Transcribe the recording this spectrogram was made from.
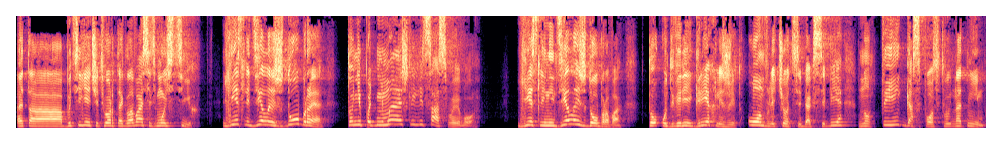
Это Бытие 4 глава, 7 стих. «Если делаешь доброе, то не поднимаешь ли лица своего? Если не делаешь доброго, то у дверей грех лежит, он влечет себя к себе, но ты господствуй над ним».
